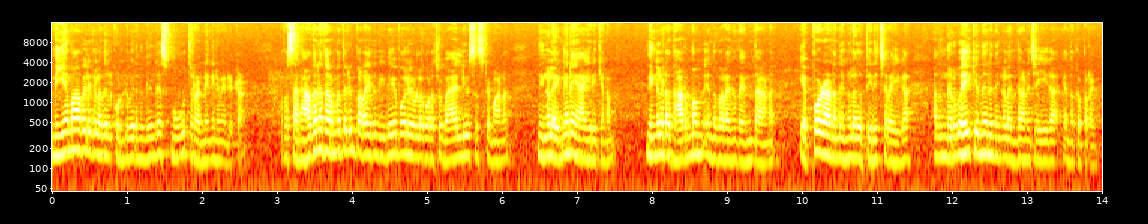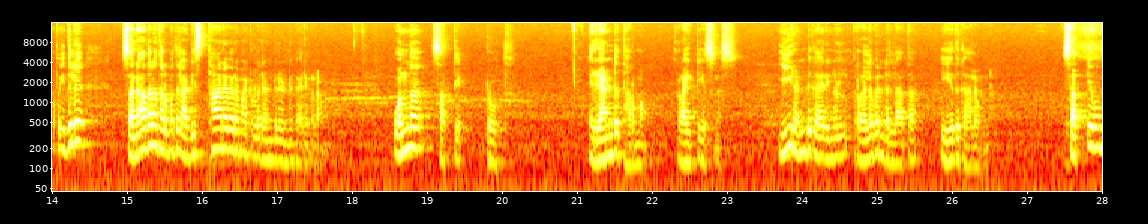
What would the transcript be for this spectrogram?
നിയമാവലികൾ അതിൽ കൊണ്ടുവരുന്നത് കൊണ്ടുവരുന്നതിന്റെ സ്മൂത്ത് റണ്ണിങ്ങിന് വേണ്ടിയിട്ടാണ്. അപ്പോൾ സനാതന ധർമ്മത്തിലും പറയുന്നത് ഇതേപോലെയുള്ള കുറച്ച് വാല്യൂ സിസ്റ്റമാണ് നിങ്ങൾ എങ്ങനെയായിരിക്കണം? നിങ്ങളുടെ ധർമ്മം എന്ന് പറയുന്നത് എന്താണ്? എപ്പോഴാണ് നിങ്ങളത് തിരിച്ചറിയുക? അത് നിർവഹിക്കുന്നതിന് നിങ്ങൾ എന്താണ് ചെയ്യുക എന്നൊക്കെ പറയും. അപ്പോൾ ഇതിൽ സനാതന ധർമ്മത്തിൽ അടിസ്ഥാനപരമായിട്ടുള്ള രണ്ട് രണ്ട് കാര്യങ്ങളാണ്. ഒന്ന് സത്യം ട്രൂത്ത് രണ്ട് ധർമ്മം റൈറ്റിയസ്നെസ് ഈ രണ്ട് കാര്യങ്ങൾ റെലവന്റ് അല്ലാത്ത ഏത് കാലമുണ്ട്? സത്യവും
